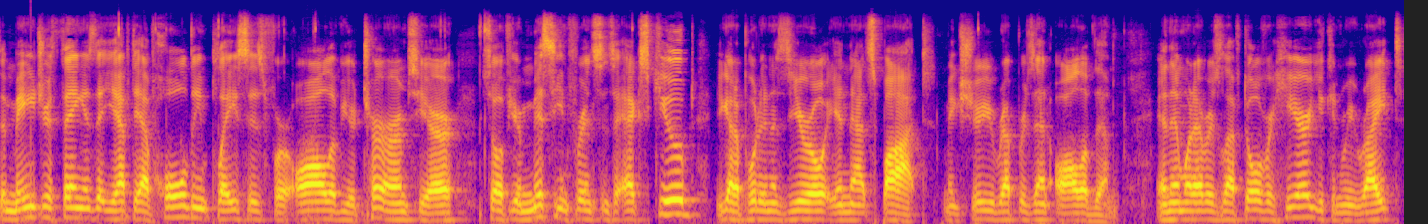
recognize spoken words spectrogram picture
The major thing is that you have to have holding places for all of your terms here. So if you're missing, for instance, x cubed, you got to put in a zero in that spot. Make sure you represent all of them. And then whatever's left over here, you can rewrite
